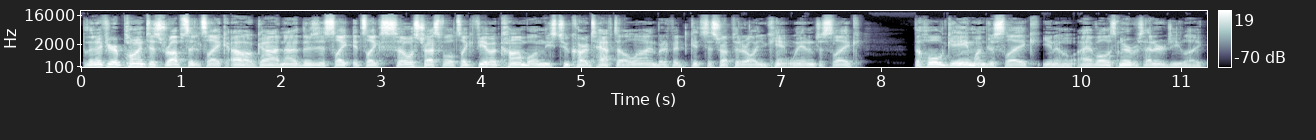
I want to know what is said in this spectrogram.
But then if your opponent disrupts it, it's like, oh god, now there's just like it's like so stressful. It's like if you have a combo and these two cards have to align, but if it gets disrupted at all, you can't win. I'm just like the whole game, I'm just like, you know, I have all this nervous energy, like,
